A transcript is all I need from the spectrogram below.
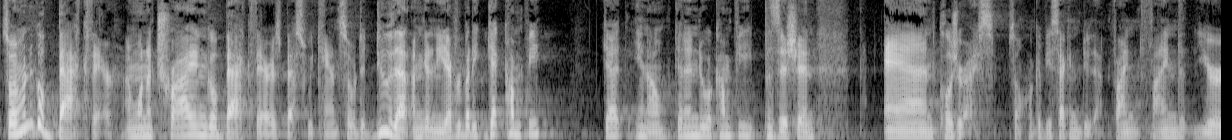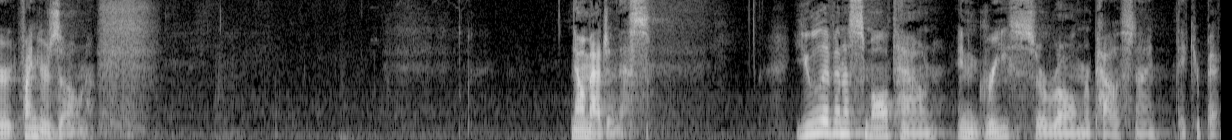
So I want to go back there. I want to try and go back there as best we can. So to do that, I'm going to need everybody get comfy, get, you know, get into a comfy position and close your eyes. So I'll give you a second to do that. Find find your find your zone. Now imagine this. You live in a small town in Greece or Rome or Palestine, take your pick.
